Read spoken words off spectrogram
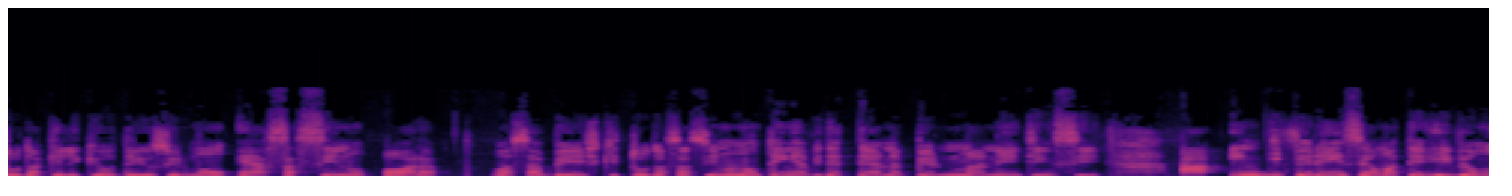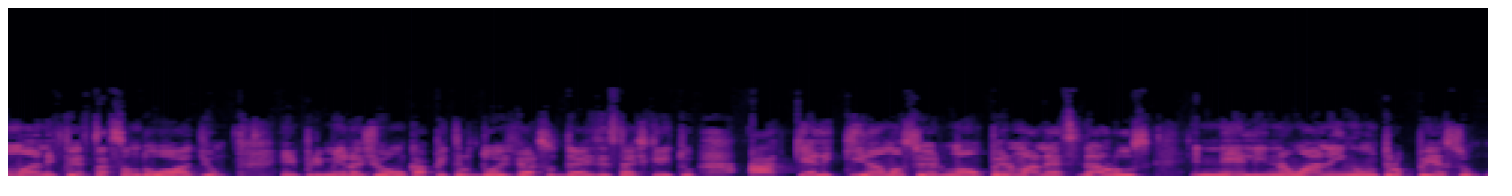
Todo aquele que odeia o seu irmão é assassino. Ora, Vós sabeis que todo assassino não tem a vida eterna permanente em si. A indiferença é uma terrível manifestação do ódio. Em 1 João capítulo 2, verso 10 está escrito: Aquele que ama seu irmão permanece na luz, e nele não há nenhum tropeço.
